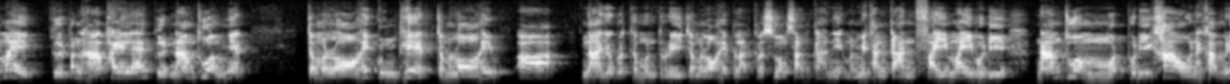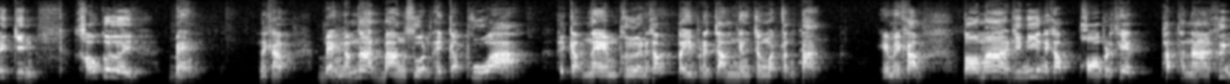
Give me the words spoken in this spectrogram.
ไหม้เกิดปัญหาภัยแล้งเกิดน้ำท่วมเนี่ยจะมารอให้กรุงเทพจะมารอให้อ่านายกรัฐมนตรีจะมารอให้ปลัดกระทรวงสั่งการเนี่ยมันไม่ทันการไฟไหม้พอดี น้ำท่วมหมดพอดีข้าวนะครับ ไม่ได้กินเขาก็เลยแบ่งนะครับแบ่งอำนาจบางส่วนให้กับผู้ว่าให้กับนายอำเภอนะครับไปประจำยังจังหวัดต่างๆ ห็นไหมครับ ต่อมาทีนี้นะครับพอประเทศพัฒนาขึ้น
